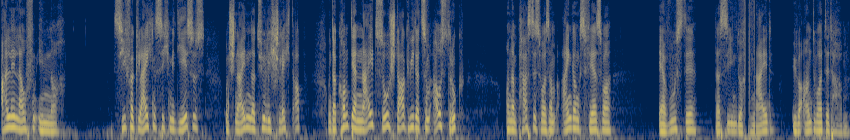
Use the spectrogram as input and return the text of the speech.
Alle laufen ihm nach. Sie vergleichen sich mit Jesus und schneiden natürlich schlecht ab. Und da kommt der Neid so stark wieder zum Ausdruck, und dann passt es, was am Eingangsvers war. Er wusste, dass sie ihn durch Neid überantwortet haben.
